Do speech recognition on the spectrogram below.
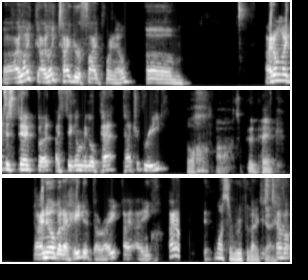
Uh, I like I like Tiger 5.0. Um, I don't like this pick, but I think I'm gonna go Pat Patrick Reed. oh. Oh, it's a good pick. I know, but I hate it though, right? I I, I don't Who wants to root for I that just guy? have a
